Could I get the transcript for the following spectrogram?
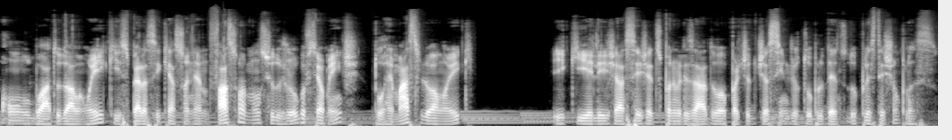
Com o boato do Alan Wake, espera-se que a Sony faça o anúncio do jogo oficialmente, do remaster do Alan Wake, e que ele já seja disponibilizado a partir do dia 5 de outubro dentro do PlayStation Plus.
